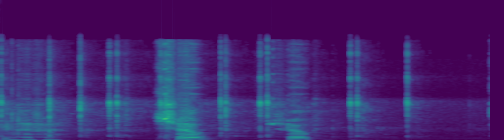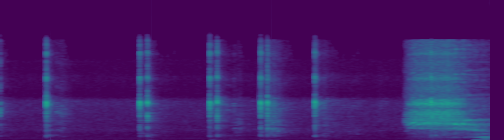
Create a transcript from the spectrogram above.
nog even. Zo, zo. Zo.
